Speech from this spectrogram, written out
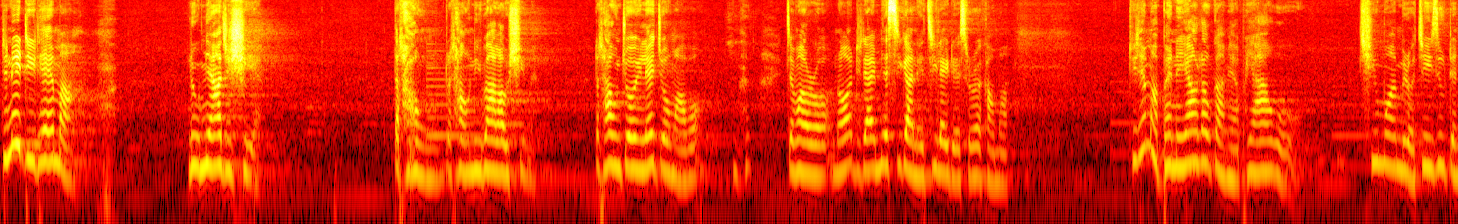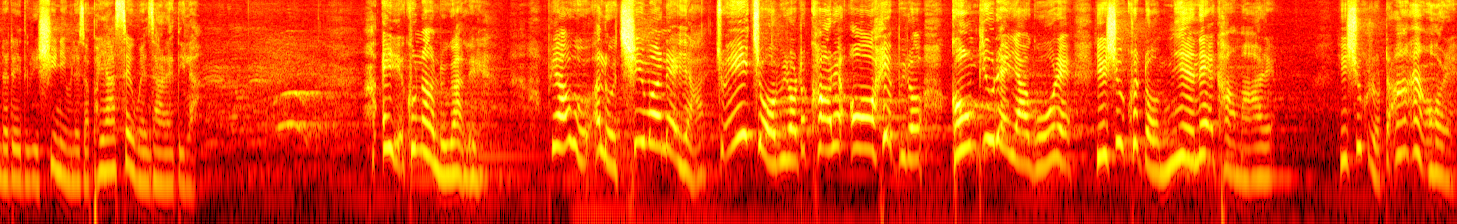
ဒီနေ့ဒီထဲမှာလူအများကြီးရှိတယ်တထောင်တထောင်နီးပါးလောက်ရှိမယ်တထောင်ကျော်ရင်လည်းကျော်မှာပေါ့ကျမတို့เนาะဒီတိုင်းမျက်စိကနေကြည့်လိုက်တယ်ဆိုတဲ့အခါမှာဒီထဲမှာဘယ်နှယောက်လောက်ကများဖះကိုချီးမွမ်းပြီးတော့ကျေးဇူးတင်တဲ့သူတွေရှိနေမလဲဆိုတော့ဖះစိတ်ဝင်စားတယ်ဒီလားအဲ့ဒီအခုနောက်လူကလေ ဖះကိုအဲ့လိုချီးမွမ်းတဲ့အရာကြွေးကြော်ပြီးတော့တခါတည်းအော်ဟစ်ပြီးတော့ဂုံပြုတ်တဲ့အရာကိုတဲ့ယေရှုခရစ်တော်မြင်တဲ့အခါမှာတဲ့ယေရှုခရစ်တော်တအားအံ့ဩတယ်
